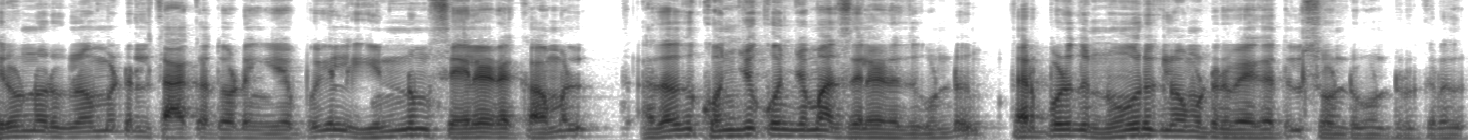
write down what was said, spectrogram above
இருநூறு கிலோமீட்டரில் தாக்க தொடங்கிய புயல் இன்னும் செயலிழக்காமல் அதாவது கொஞ்சம் கொஞ்சமாக செயலிழந்து கொண்டு தற்பொழுது நூறு கிலோமீட்டர் வேகத்தில் சொன்று கொண்டிருக்கிறது.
